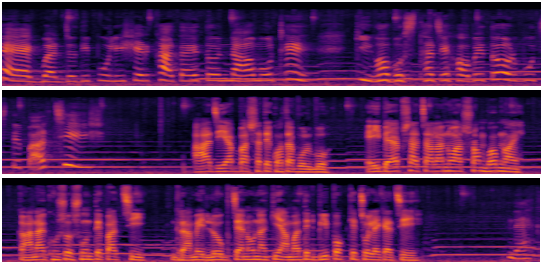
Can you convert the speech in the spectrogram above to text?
একবার যদি পুলিশের খাতায় তোর নাম ওঠে কি অবস্থা যে হবে তোর বুঝতে পারছিস? আজই আব্বার সাথে কথা বলব। এই ব্যবসা চালানো আর সম্ভব নয়। কানা ঘুষো শুনতে পাচ্ছি। গ্রামের লোক যেন নাকি আমাদের বিপক্ষে চলে গেছে। দেখ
